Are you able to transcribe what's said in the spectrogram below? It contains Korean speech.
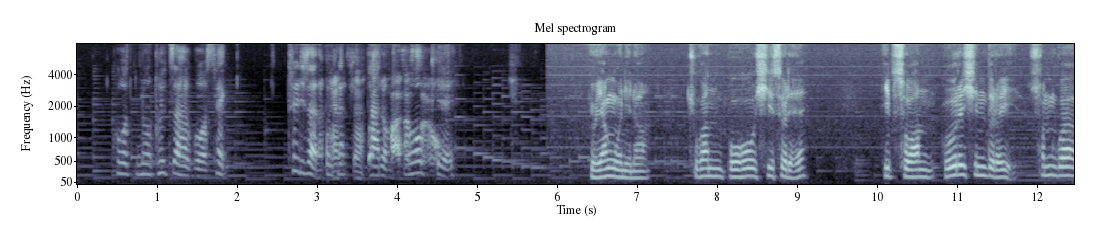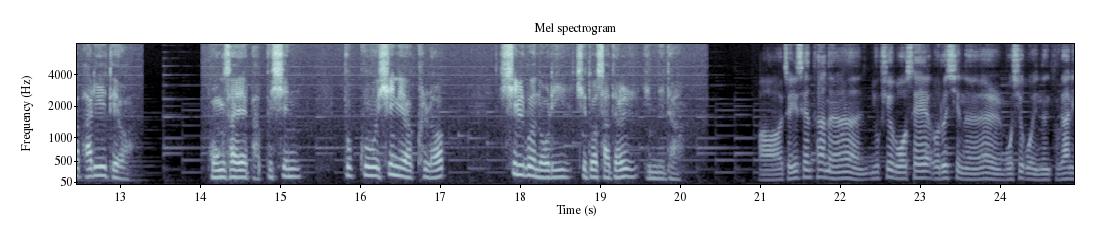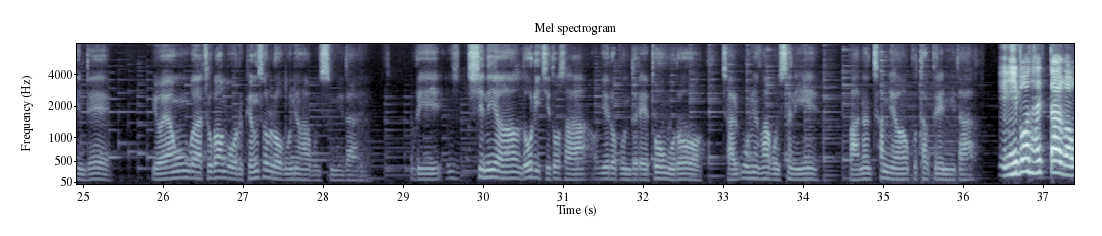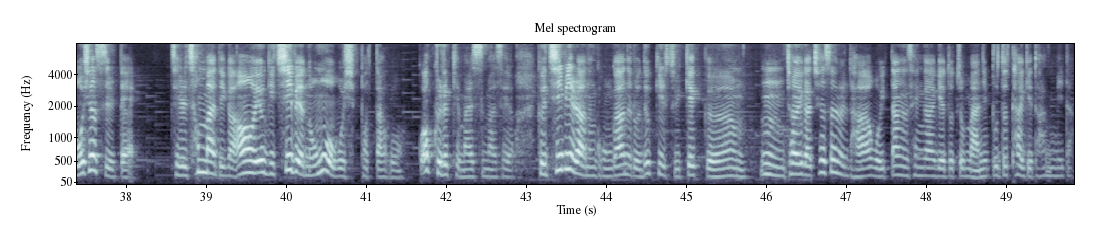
그거는 글자하고 색 틀리잖아. 그러니까 알았어. 다름. 맞았어요. 오케이. 요양원이나 주간 보호 시설에 입소한 어르신들의 손과 발이 되어 봉사에 바쁘신 북구 시니어 클럽 실버놀이 지도사들입니다. 어, 저희 센터는 65세 어르신을 모시고 있는 기관인데 요양원과 주간보호를 병설로 운영하고 있습니다. 우리 시니어 놀이 지도사 여러분들의 도움으로 잘 운영하고 있으니 많은 참여 부탁드립니다. 입원했다가 오셨을 때 제일 첫 마디가 어, 여기 집에 너무 오고 싶었다고 꼭 그렇게 말씀하세요. 그 집이라는 공간으로 느낄 수 있게끔 음, 저희가 최선을 다하고 있다는 생각에도 좀 많이 뿌듯하기도 합니다.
